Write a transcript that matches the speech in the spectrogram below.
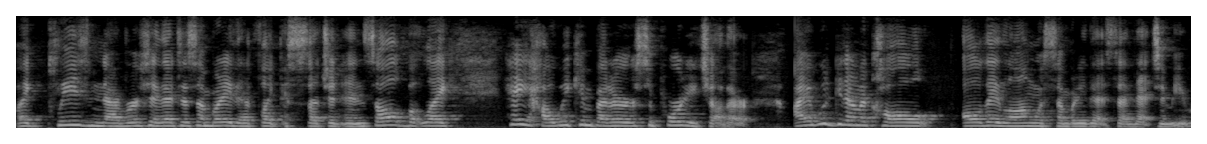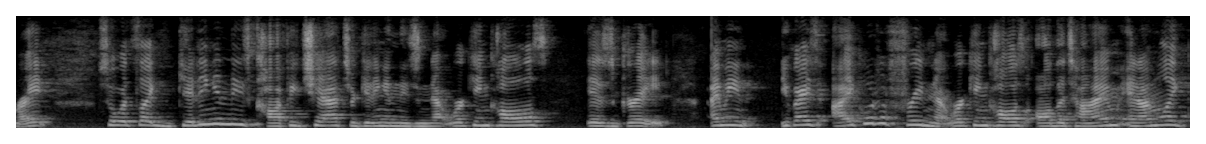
Like, please never say that to somebody. That's like such an insult. But like, hey, how we can better support each other. I would get on a call all day long with somebody that said that to me, right? So it's like getting in these coffee chats or getting in these networking calls is great. I mean, you guys, I go to free networking calls all the time and I'm like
